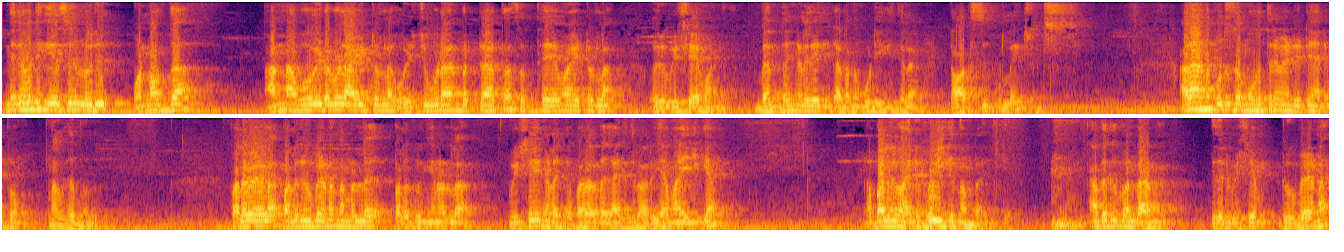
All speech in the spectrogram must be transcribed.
നിരവധി കേസുകളിൽ ഒരു വൺ ഓഫ് ദ അൺഅവോയ്ഡബിൾ ആയിട്ടുള്ള ഒഴിച്ചുകൂടാൻ പറ്റാത്ത ശ്രദ്ധേയമായിട്ടുള്ള ഒരു വിഷയമാണ് ബന്ധങ്ങളിലേക്ക് കടന്നുകൂടിയിരിക്കുന്ന ചില ടോക്സിക് റിലേഷൻസ് അതാണ് പൊതുസമൂഹത്തിന് വേണ്ടിയിട്ട് ഞാനിപ്പം നൽകുന്നത്. പല വേള പല രൂപേണ നമ്മളിൽ പലർക്കും ഇങ്ങനെയുള്ള വിഷയങ്ങളൊക്കെ പലരുടെ കാര്യത്തിലും അറിയാമായിരിക്കാം. പലരും അനുഭവിക്കുന്നുണ്ടായിരിക്കാം. അതൊക്കെ കൊണ്ടാണ് ഇതൊരു വിഷയം രൂപേണ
